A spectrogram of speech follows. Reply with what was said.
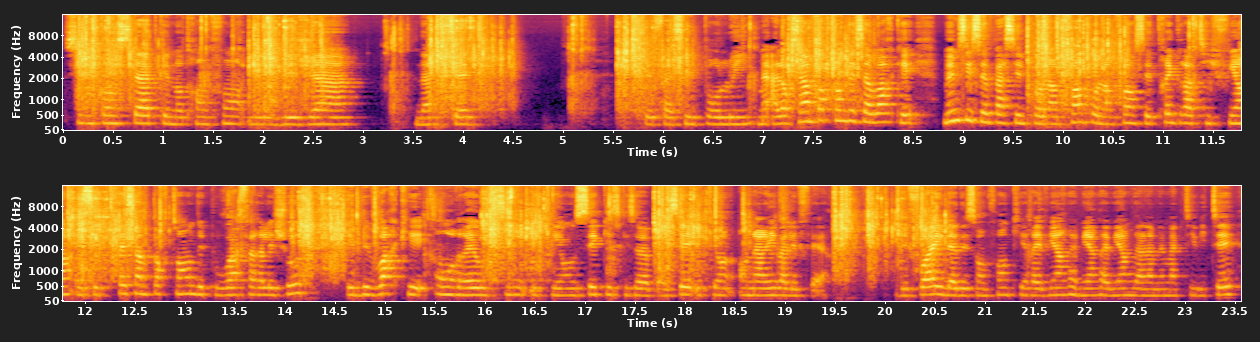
Si on constate que notre enfant il est déjà dans cette c'est facile pour lui. Mais alors, c'est important de savoir que même si c'est facile pour l'enfant, pour l'enfant, c'est très gratifiant et c'est très important de pouvoir faire les choses et de voir qu'on réussit et qu'on sait qu'est-ce qui va passer et qu'on on arrive à le faire. Des fois, il y a des enfants qui reviennent, reviennent, reviennent dans la même activité,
